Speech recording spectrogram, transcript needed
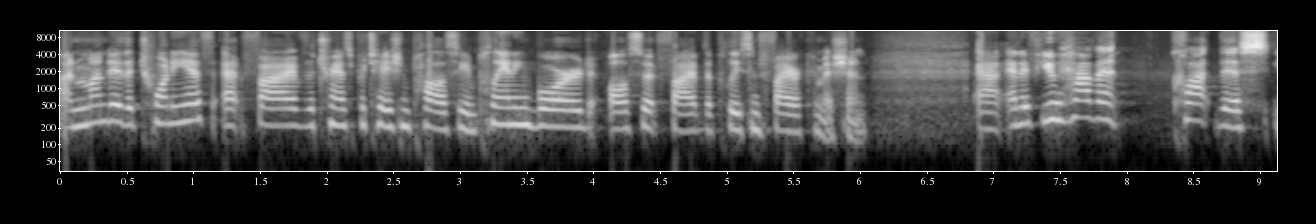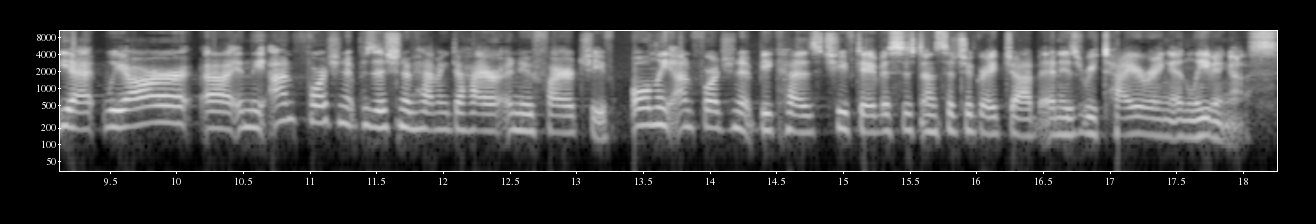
On Monday, the 20th, at 5, the Transportation Policy and Planning Board, also at 5, the Police and Fire Commission. Uh, and if you haven't caught this yet, we are uh, in the unfortunate position of having to hire a new fire chief. Only unfortunate because Chief Davis has done such a great job and is retiring and leaving us.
